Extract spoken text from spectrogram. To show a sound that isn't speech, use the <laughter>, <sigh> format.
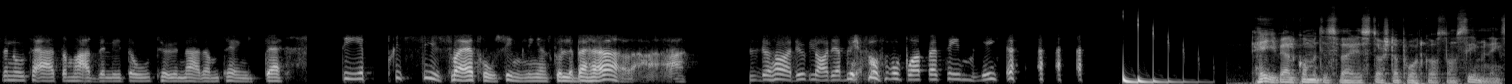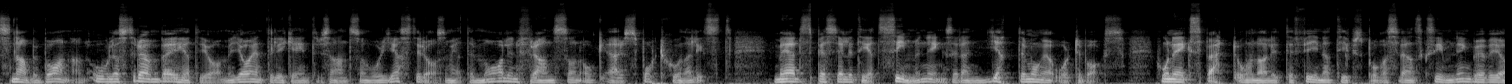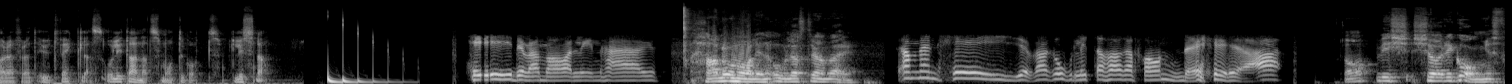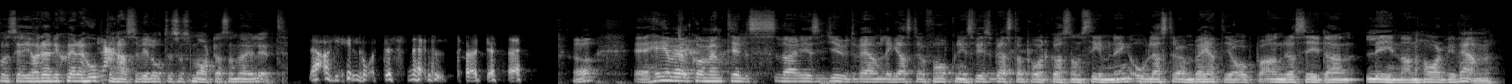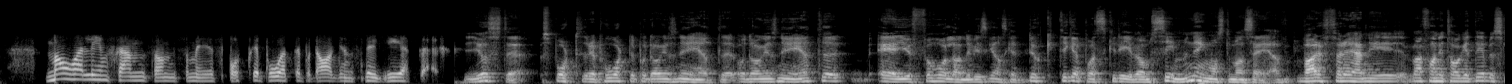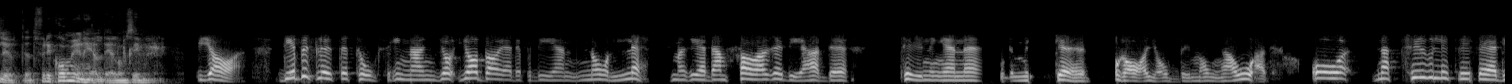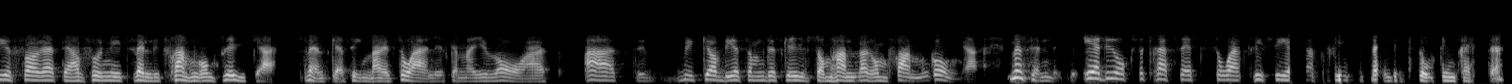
måste nog säga att de hade lite otur när de tänkte. Det är precis vad jag tror simningen skulle behöva. Du hörde hur glad jag blev <laughs> att få prata simning. Hej, välkommen till Sveriges största podcast om simning, Snabbbanan. Ola Strömberg heter jag, men jag är inte lika intressant som vår gäst idag som heter Malin Fransson och är sportjournalist med specialitet simning sedan jättemånga år tillbaks. Hon är expert och hon har lite fina tips på vad svensk simning behöver göra för att utvecklas och lite annat smått och gott. Lyssna! Hej, det var Malin här. Hallå Malin, Ola Strömberg. Ja men hej, vad roligt att höra från dig. Ja, Ja, vi kör igång. Får se, jag redigerar ihop Ja. den här så vi låter så smarta som möjligt. ja det låter snällt hördu. Ja. Eh, hej och välkommen till Sveriges ljudvänligaste och förhoppningsvis bästa podcast om simning. Ola Strömberg heter jag och på andra sidan linan har vi vem? Malin Fransson som är sportreporter på Dagens Nyheter. Just det, sportreporter på Dagens Nyheter. Och Dagens Nyheter är ju förhållandevis ganska duktiga på att skriva om simning måste man säga. Varför, är ni, varför har ni tagit det beslutet? För det kommer ju en hel del om simning. Ja, det beslutet togs innan jag, jag började på DN 01. Men redan före det hade tidningen eh, gjort mycket bra jobb i många år. Och naturligtvis är det ju för att det har funnits väldigt framgångsrika svenska simmare. Så ärlig ska man ju vara. Att, att mycket av det som det skrivs om handlar om framgångar. Men sen är det ju också krasst sett så att vi ser att det finns väldigt stort intresse.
